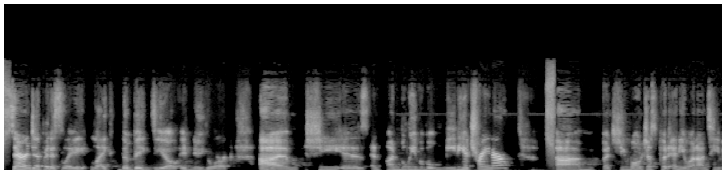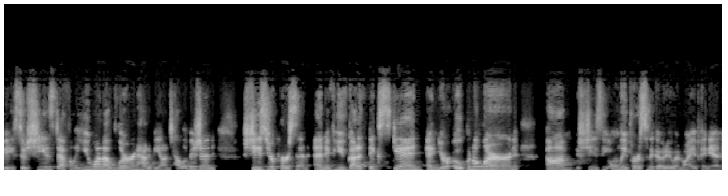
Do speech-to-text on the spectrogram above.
serendipitously like the big deal in New York. Um, she is an unbelievable media trainer, um, but she won't just put anyone on TV. So she is definitely, you want to learn how to be on television, she's your person. And if you've got a thick skin and you're open to learn, um, she's the only person to go to, in my opinion.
